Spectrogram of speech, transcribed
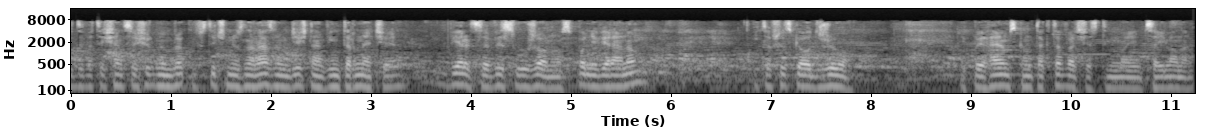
w 2007 roku w styczniu znalazłem gdzieś tam w internecie wielce wysłużoną, sponiewieraną i to wszystko odżyło. I pojechałem skontaktować się z tym moim Ceylonem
